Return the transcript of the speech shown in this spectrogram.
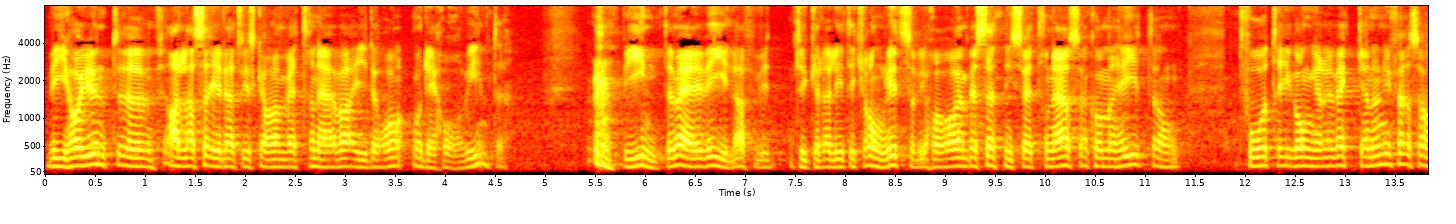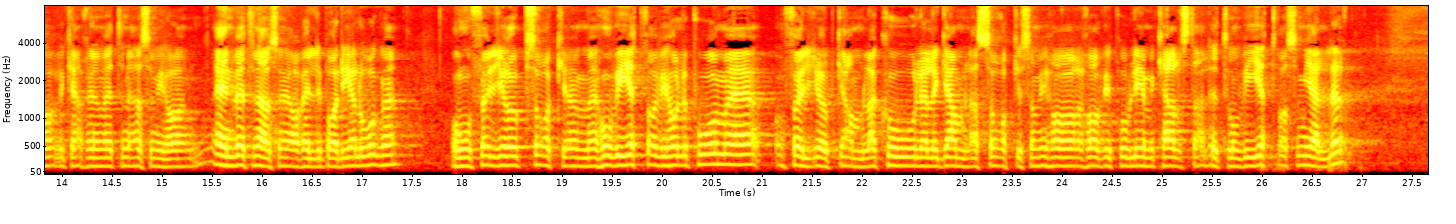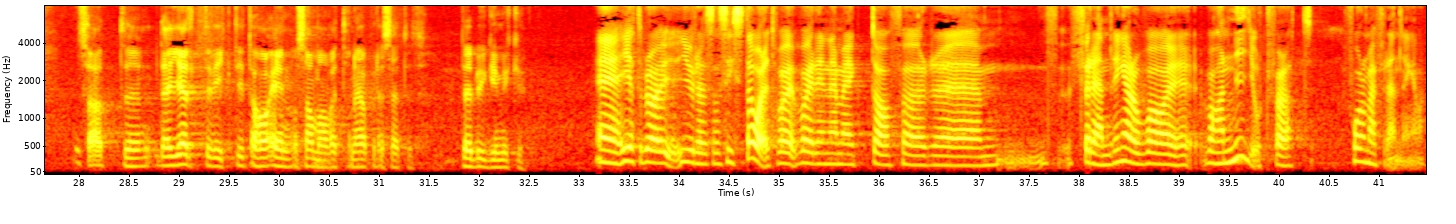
vi har ju inte, alla säger att vi ska ha en veterinär varje dag och det har vi inte. Vi är inte med i vila för vi tycker det är lite krångligt så vi har en besättningsveterinär som kommer hit och två, tre gånger i veckan ungefär så har vi kanske en veterinär som vi har, en veterinär som vi har väldigt bra dialog med. Och hon följer upp saker, men hon vet vad vi håller på med. Hon följer upp gamla kol eller gamla saker som vi har. Har vi problem med kalvstallet? Hon vet vad som gäller. Så att eh, det är jätteviktigt att ha en och samma veterinär på det sättet. Det bygger mycket. Eh, jättebra djurhälsa sista året. Vad, vad är det ni har märkt av för eh, förändringar och vad, vad har ni gjort för att få de här förändringarna?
